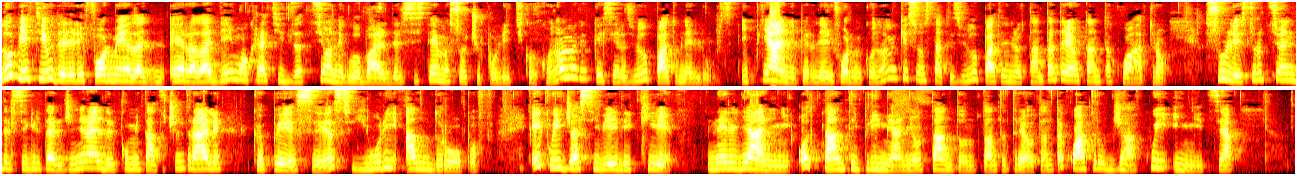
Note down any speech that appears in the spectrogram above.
L'obiettivo delle riforme era la democratizzazione globale del sistema socio-politico-economico che si era sviluppato nell'URSS. I piani per le riforme economiche sono stati sviluppati nell'83-84 sulle istruzioni del segretario generale del Comitato Centrale KPSS, Yuri Andropov. E qui già si vede che negli anni 80, i primi anni 80, 83, 84, già qui inizia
